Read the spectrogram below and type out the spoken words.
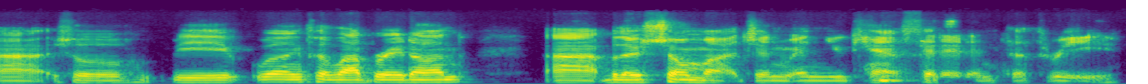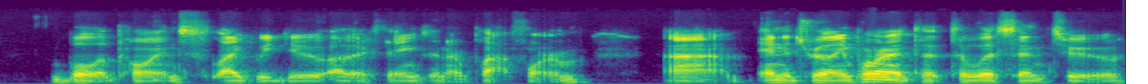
uh, she'll be willing to elaborate on, uh, but there's so much and, and you can't fit it into three bullet points like we do other things in our platform. Um, and it's really important to, to listen to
